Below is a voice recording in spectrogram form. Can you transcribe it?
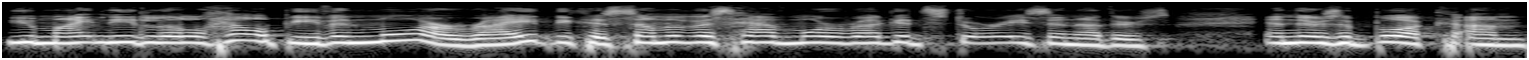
You might need a little help even more, right? Because some of us have more rugged stories than others. And there's a book um,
